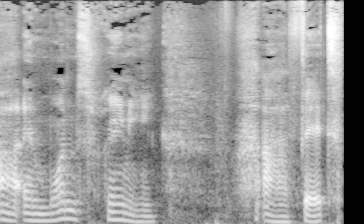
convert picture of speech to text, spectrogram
uh, and one screaming uh, fit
